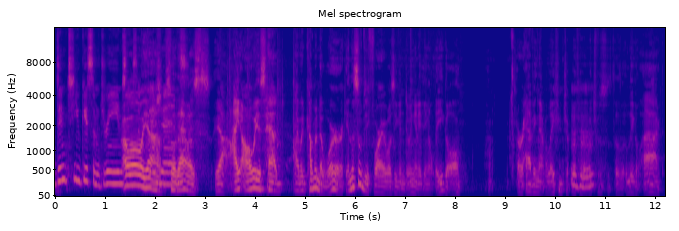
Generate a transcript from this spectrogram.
didn't you get some dreams? Oh some yeah, so that was yeah. I always had I would come into work, and this was before I was even doing anything illegal or having that relationship with her, mm-hmm. which was the illegal act.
